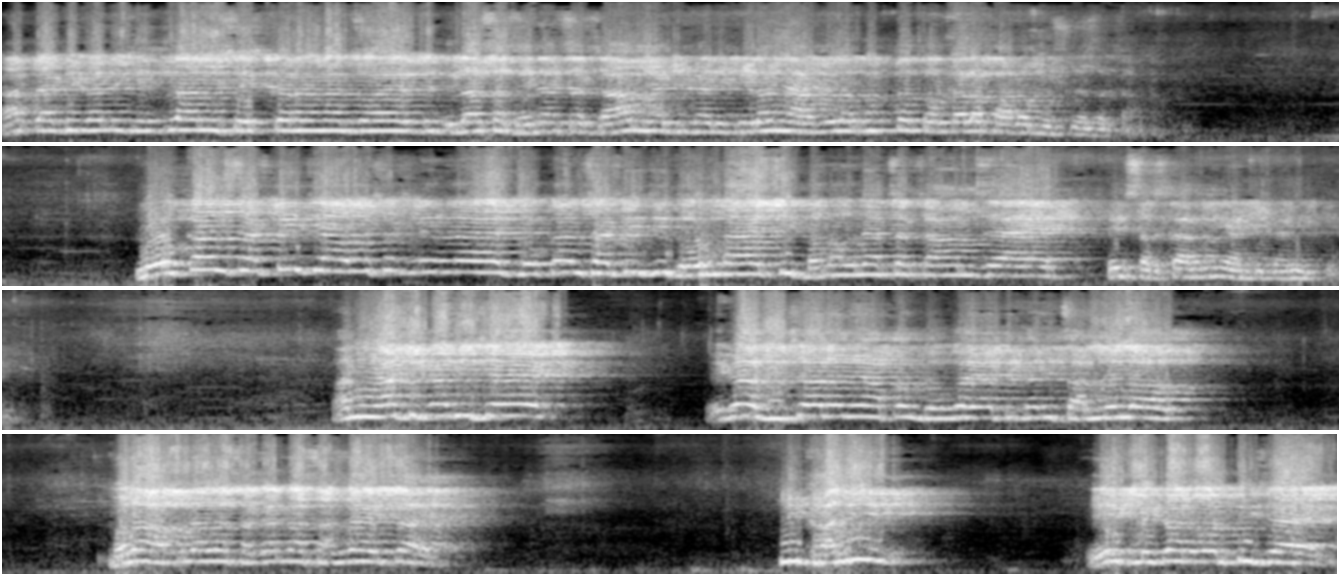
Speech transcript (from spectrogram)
हा त्या ठिकाणी घेतला आणि शेतकऱ्यांना जो आहे ते दिलासा देण्याचं काम या ठिकाणी केलं आणि अगोदर फक्त तोंडाला पारा पुसण्याचं काम. लोकांसाठी जे आवश्यक निर्णय आहेत लोकांसाठी जी धोरणं आहेत ती बनवण्याचं काम जे आहे हे सरकारने या ठिकाणी केलं. आणि या ठिकाणी जे एका विचाराने आपण दोघं या ठिकाणी चाललेलो आहोत. मला आपल्याला सगळ्यांना सांगायचं आहे की खाली एकमेकांवरती जे आहे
